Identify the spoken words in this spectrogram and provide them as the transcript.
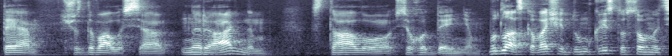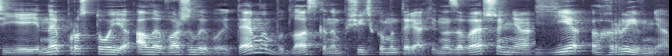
те, що здавалося нереальним, стало сьогоденням. Будь ласка, ваші думки стосовно цієї непростої, але важливої теми, будь ласка, напишіть в коментарях. І на завершення є гривня.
